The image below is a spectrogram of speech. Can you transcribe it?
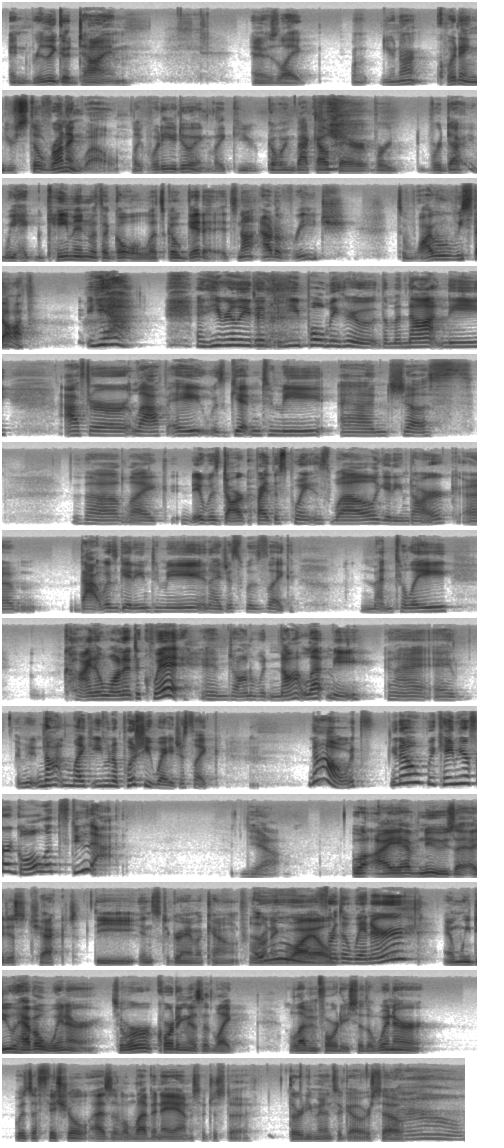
in really good time. And it was like, well, you're not quitting. You're still running well. Like, what are you doing? Like, you're going back out there. We're we're di- we ha- we came in with a goal. Let's go get it. It's not out of reach. So why would we stop? Yeah. And he really did. He pulled me through the monotony after lap eight was getting to me, and just the like, it was dark by this point as well, getting dark. Um, that was getting to me, and I just was like mentally kind of wanted to quit, and Jon would not let me. And I, I, I mean, not in like even a pushy way, just like, no, it's you know, we came here for a goal. Let's do that. Yeah. Well, I have news. I, I just checked the Instagram account for Running Wild, for the winner. And we do have a winner. So we're recording this at like eleven forty. So the winner was official as of eleven a.m. So just a thirty minutes ago or so. Wow.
